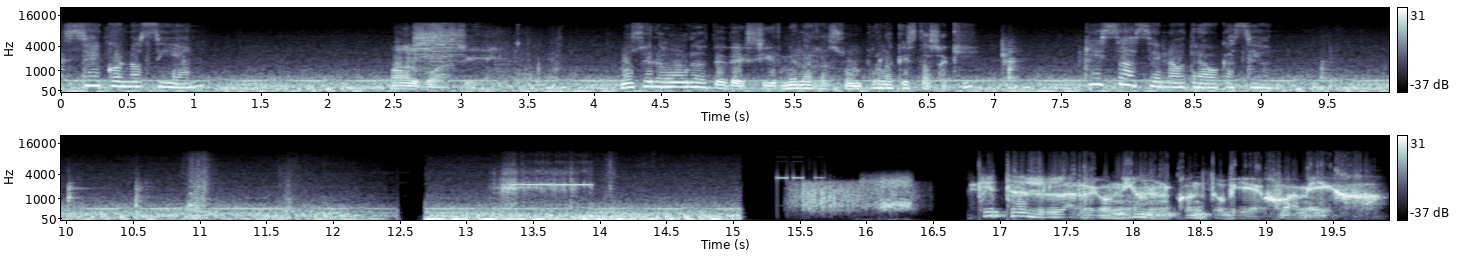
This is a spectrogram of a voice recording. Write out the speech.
¿Se conocían? Algo así. ¿No será hora de decirme la razón por la que estás aquí? Quizás en otra ocasión. ¿Qué tal la reunión con tu viejo amigo?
